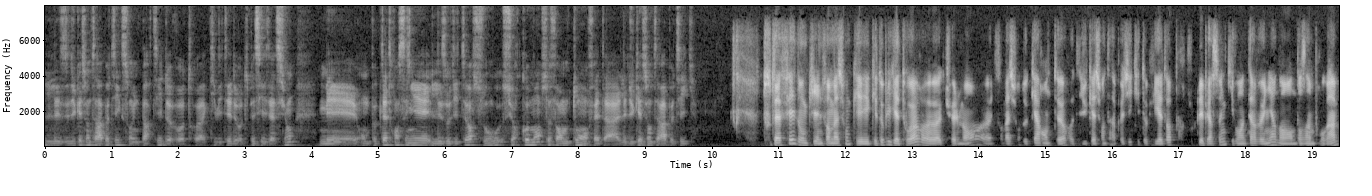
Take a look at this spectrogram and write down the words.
les éducations thérapeutiques sont une partie de votre activité, de votre spécialisation, mais on peut peut-être renseigner les auditeurs sur, sur comment se forme-t-on en fait à l'éducation thérapeutique? Tout à fait. Donc, il y a une formation qui est, obligatoire euh, actuellement, euh, une formation de 40 heures d'éducation thérapeutique qui est obligatoire pour toutes les personnes qui vont intervenir dans, dans un programme.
